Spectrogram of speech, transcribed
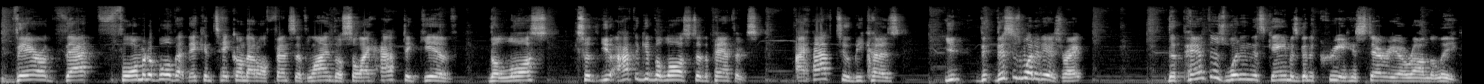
they're that formidable that they can take on that offensive line, though. So I have to give the loss to you. Know, I have to give the loss to the Panthers. I have to because you. Th- this is what it is, right? The Panthers winning this game is going to create hysteria around the league.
